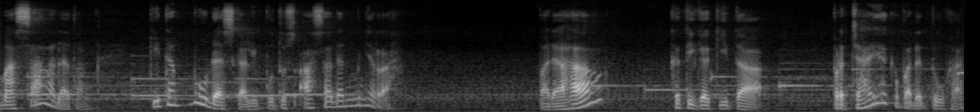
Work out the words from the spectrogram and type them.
masalah datang, kita mudah sekali putus asa dan menyerah. Padahal ketika kita percaya kepada Tuhan,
